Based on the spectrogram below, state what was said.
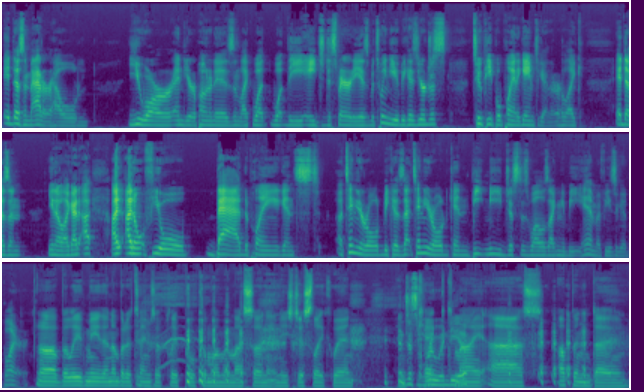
it doesn't matter how old you are and your opponent is and like what what the age disparity is between you because you're just two people playing a game together like it doesn't you know like i i, I don't feel bad playing against a 10 year old because that 10 year old can beat me just as well as i can beat him if he's a good player Oh, believe me, the number of times I've played Pokemon with my son, and he's just like went and Just kicked ruined you. my ass up and down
